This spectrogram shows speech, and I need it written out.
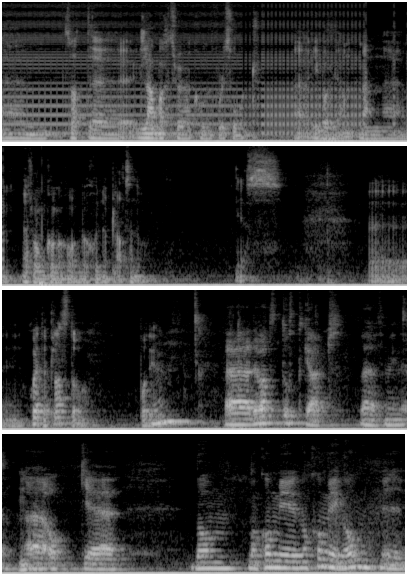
Ehm, Så att eh, Gladbach tror jag kommer få det svårt eh, i början men eh, jag tror de kommer komma på sjunde plats ändå. Yes. Eh, Sjätte plats då på det. Mm. Eh, Det var Stuttgart eh, för min del. Mm. Eh, Och eh, de, de kom ju, de kom ju igång i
